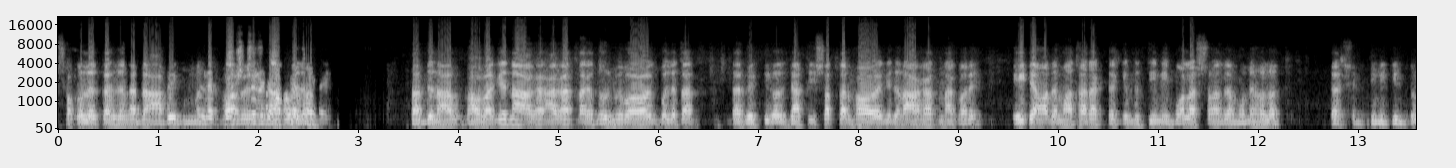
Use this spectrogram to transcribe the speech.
সকলের কাছে যেন একটা আবেগ মানে মানে তার জন্য ভাবাকে না আঘাত না ধর্মীয় ভাবাবেগ বলে তার তার ব্যক্তিগত জাতি সত্তার ভাবাবেগে যেন আঘাত না করে এইটা আমাদের মাথায় রাখতে কিন্তু তিনি বলার সময় যা মনে হলো তিনি কিন্তু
